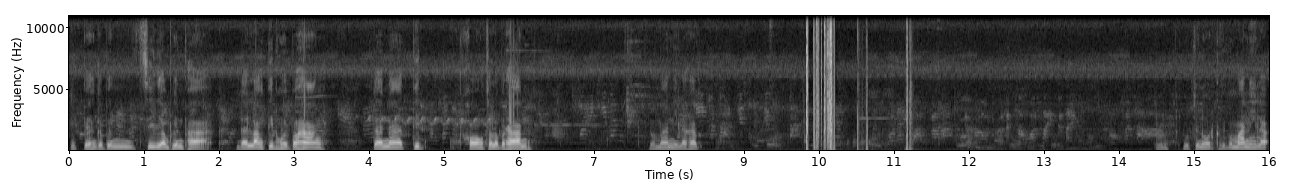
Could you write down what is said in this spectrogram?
รูปแปลงก็เป็นสี่เหลี่ยมพื้นผ้าด้านหลังติดห้วยประหาง ด้านหน้าติดคลองชลประทาน ประมาณนี้แหละครับ อืม รูปโนดก็สิประมาณนี้แหละ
